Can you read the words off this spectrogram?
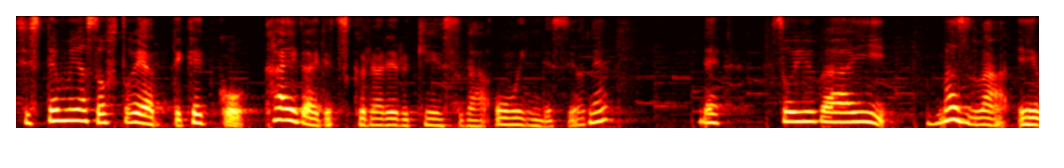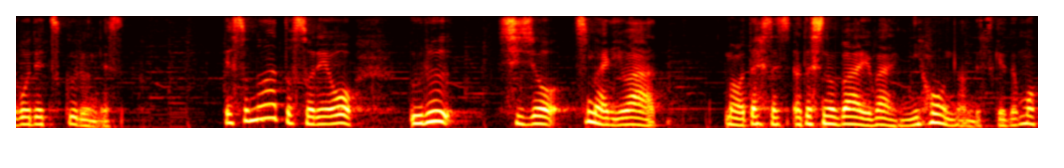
システムやソフトウェアって結構海外で作られるケースが多いんですよね。でそういう場合まずは英語で作るんです。でその後それを売る市場つまりは、まあ、私たち私の場合は日本なんですけども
